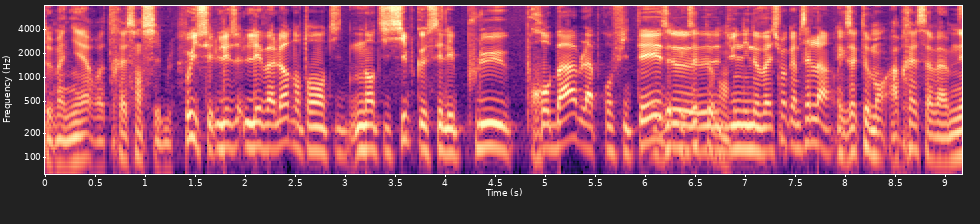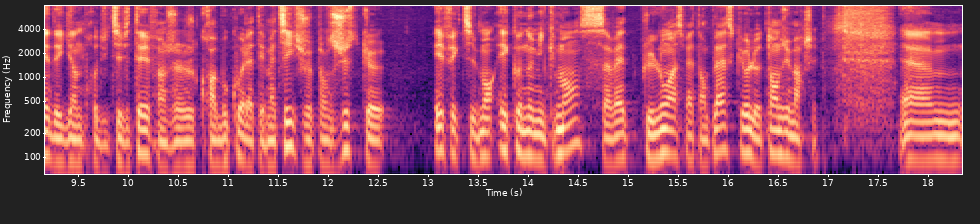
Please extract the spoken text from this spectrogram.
de manière très sensible. Oui, c'est les, les, valeurs dont on anticipe que c'est les plus probables à profiter d'une innovation comme celle-là. Exactement. Après, ça va amener des gains de productivité. Enfin, je, je crois beaucoup à la thématique. Je pense juste que effectivement, économiquement, ça va être plus long à se mettre en place que le temps du marché. Euh,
